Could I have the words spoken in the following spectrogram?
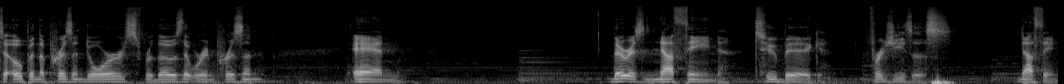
to open the prison doors for those that were in prison. And there is nothing too big for Jesus. Nothing.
